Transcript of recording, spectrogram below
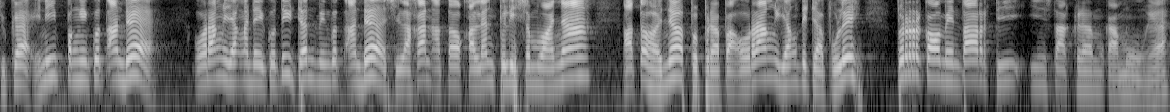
juga. Ini pengikut anda. Orang yang anda ikuti dan pengikut anda. Silahkan atau kalian pilih semuanya atau hanya beberapa orang yang tidak boleh berkomentar di Instagram kamu ya.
